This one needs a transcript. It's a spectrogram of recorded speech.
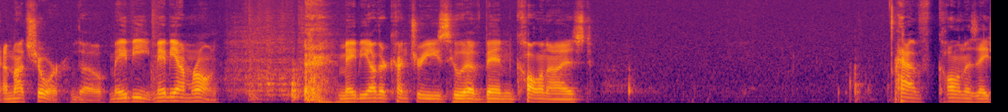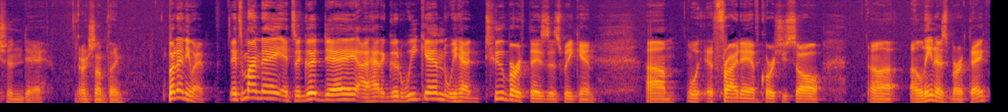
I'm not sure though. Maybe maybe I'm wrong. maybe other countries who have been colonized have colonization day or something. But anyway, it's Monday. It's a good day. I had a good weekend. We had two birthdays this weekend. Um, Friday, of course, you saw uh, Alina's birthday.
